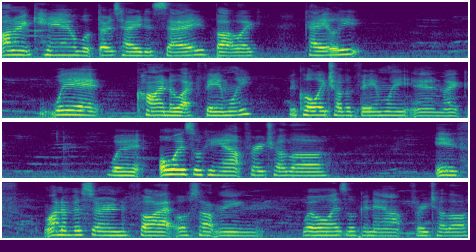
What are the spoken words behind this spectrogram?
I don't care what those haters say, but like, Kaylee, we're kind of like family. We call each other family, and like, we're always looking out for each other. If one of us are in a fight or something, we're always looking out for each other.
